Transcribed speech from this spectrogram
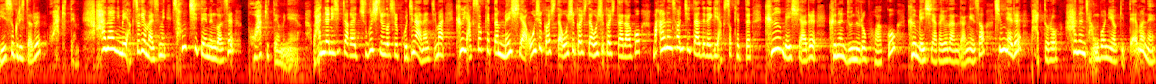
예수 그리스도를 보았기 때문에 하나님의 약속의 말씀이 성취되는 것을 보았기 때문이에요. 완전히 십자가에 죽으시는 것을 보지는 않았지만 그 약속했던 메시아 오실 것이다 오실 것이다 오실 것이다라고 많은 선지자들에게 약속했던 그 메시아를 그는 눈으로 보았고 그 메시아가 요단강에서 침례를 받도록 하는 장본이었기 때문에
